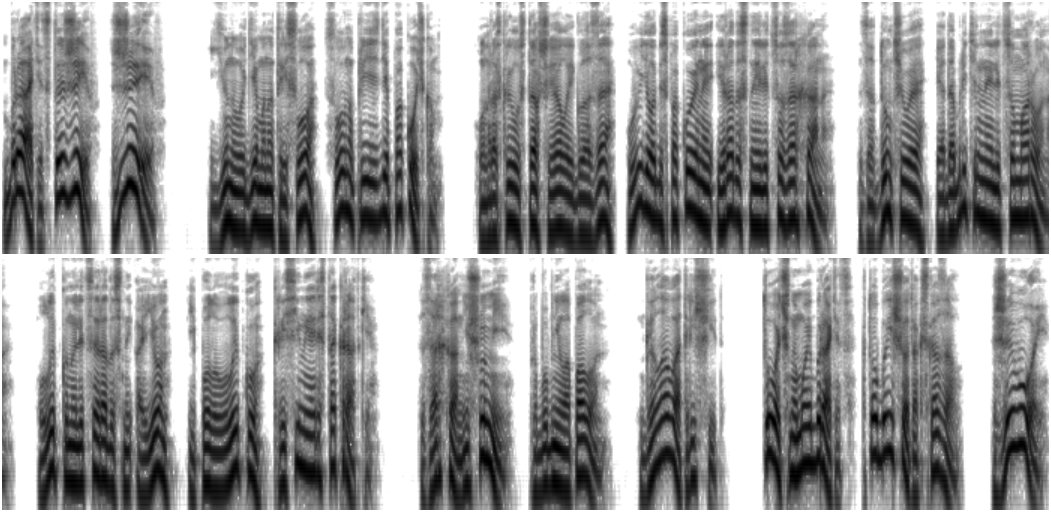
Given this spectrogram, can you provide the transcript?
«Братец, ты жив! Жив!» Юного демона трясло, словно при езде по кочкам. Он раскрыл уставшие алые глаза, увидел обеспокоенное и радостное лицо Зархана, задумчивое и одобрительное лицо Марона, улыбку на лице радостный Айон и полуулыбку крысиной аристократки. «Зархан, не шуми!» — пробубнил Аполлон. «Голова трещит». «Точно, мой братец! Кто бы еще так сказал?» «Живой!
